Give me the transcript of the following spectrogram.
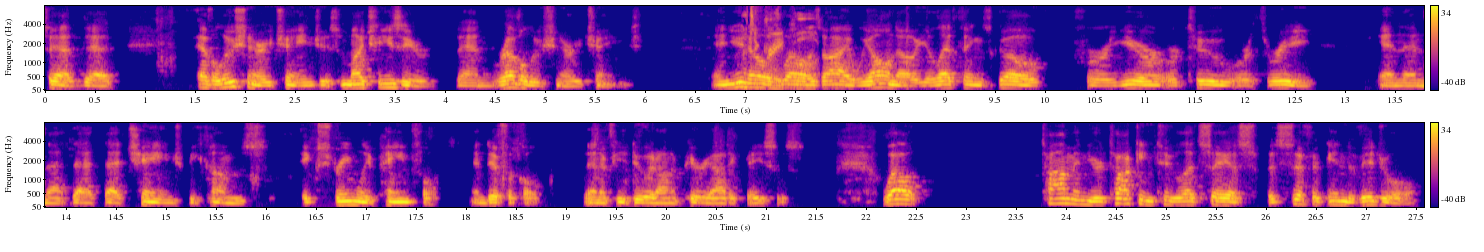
said that evolutionary change is much easier than revolutionary change. And you That's know as well quote. as I, we all know you let things go for a year or two or three, and then that that that change becomes extremely painful and difficult than if you do it on a periodic basis. Well, Tom, and you're talking to, let's say, a specific individual,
